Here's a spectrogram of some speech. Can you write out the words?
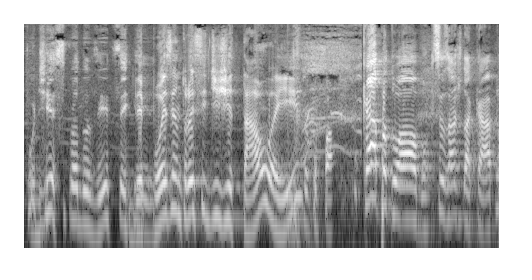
Podia se produzir sem Depois entrou esse digital aí. preocupar. Capa do álbum, o que vocês acham da capa?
